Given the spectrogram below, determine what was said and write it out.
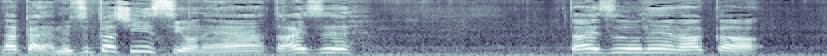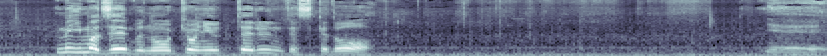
だから難しいんすよね。大豆。大豆をねなんか今全部農協に売ってるんですけどえ、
